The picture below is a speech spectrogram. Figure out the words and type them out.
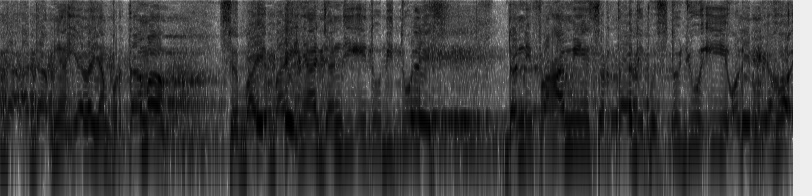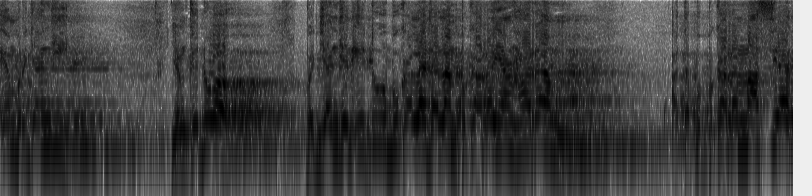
adab-adabnya ialah yang pertama, sebaik-baiknya janji itu ditulis dan difahami serta dipersetujui oleh pihak yang berjanji. Yang kedua, perjanjian itu bukanlah dalam perkara yang haram ataupun perkara maksiat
